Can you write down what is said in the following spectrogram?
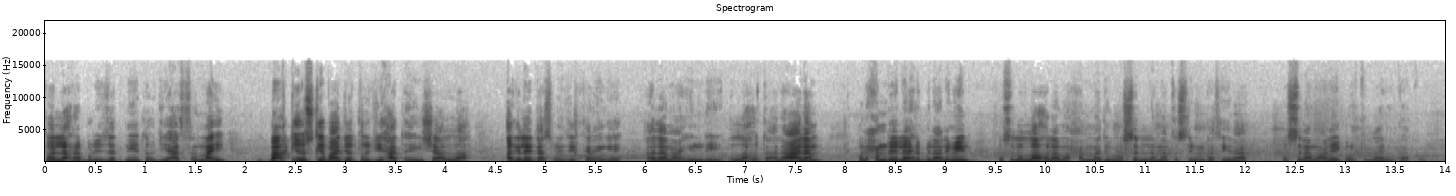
तो अल्लाह रब्बुल इज़्ज़त ने तो जिहाद फरमाई। बाकी उसके बाद जो तो जिहाद है इन अगले दस में ज़िक्र करेंगे। अदमा इंदी अल्लाह तालम अलहमदिल्ला रबालमीन वसल महमद वसलम तस्लीम कसीरा। वरहमल वर्क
